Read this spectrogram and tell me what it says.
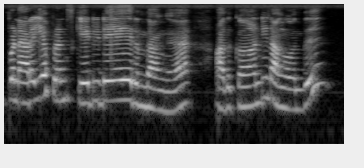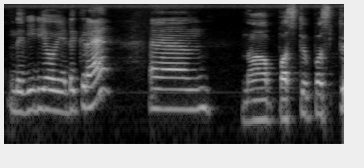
இப்போ நிறைய ஃப்ரெண்ட்ஸ் கேட்டுகிட்டே இருந்தாங்க. அதுக்காண்டி நாங்கள் வந்து இந்த வீடியோ எடுக்கிறேன். நான் ஃபர்ஸ்ட் ஃபர்ஸ்ட்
